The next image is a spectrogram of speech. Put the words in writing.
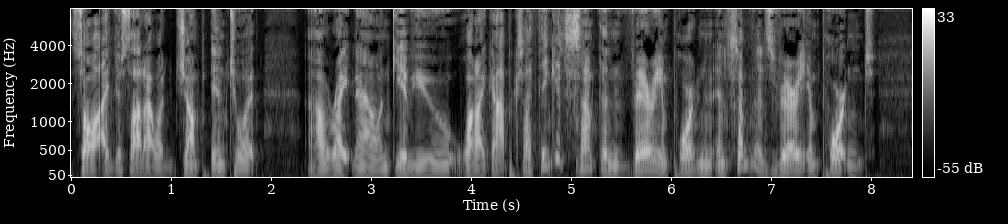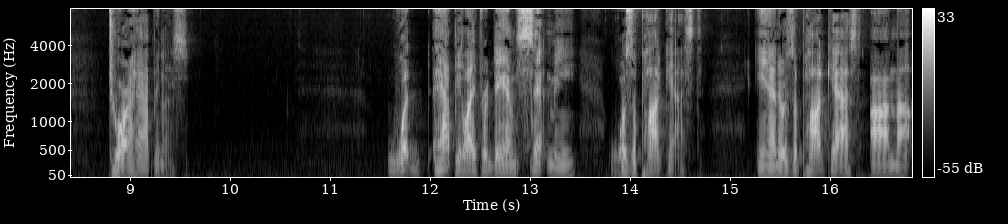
so I just thought I would jump into it uh, right now and give you what I got because I think it's something very important and something that's very important to our happiness. What Happy Life Lifer Dan sent me was a podcast, and it was a podcast on the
